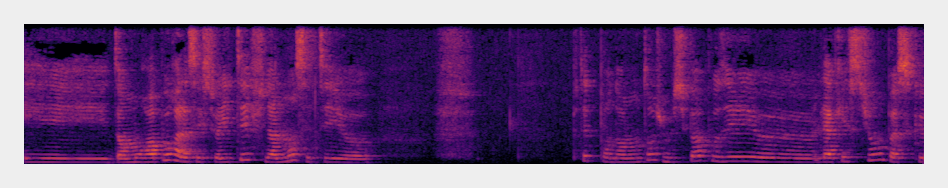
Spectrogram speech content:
Et dans mon rapport à la sexualité, finalement, c'était... Euh, peut-être pendant longtemps, je me suis pas posé euh, la question parce que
